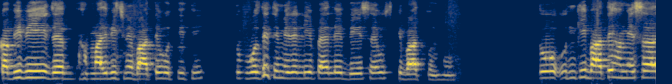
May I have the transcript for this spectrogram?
कभी भी जब हमारे बीच में बातें होती थी तो बोलते थे मेरे लिए पहले देश है उसके बाद तुम हो। तो उनकी बातें हमेशा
